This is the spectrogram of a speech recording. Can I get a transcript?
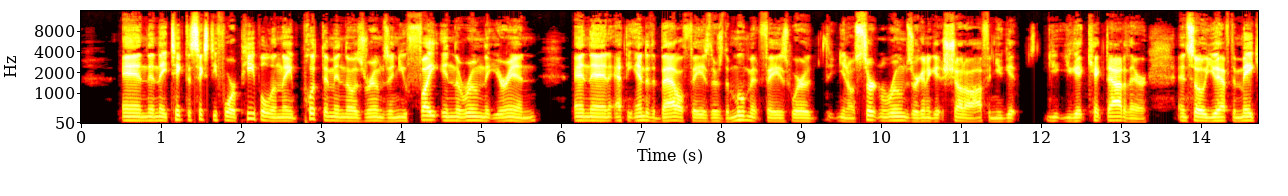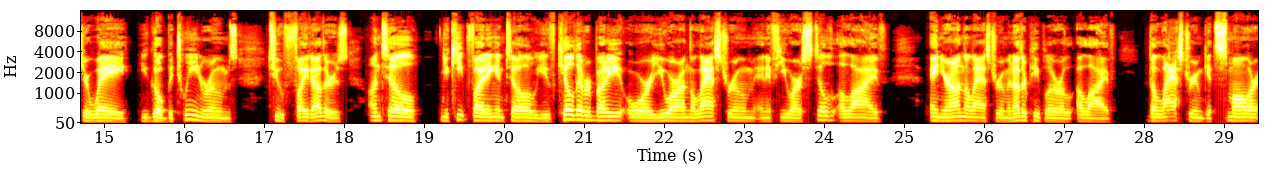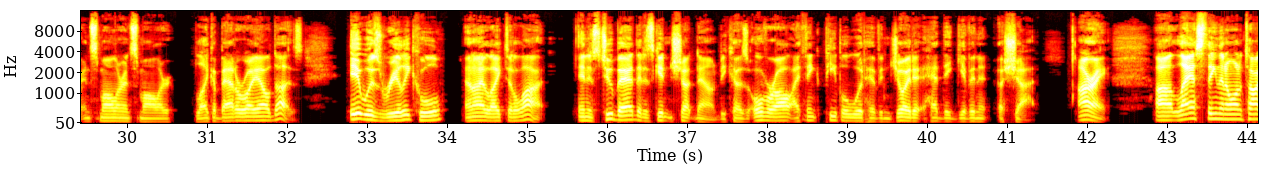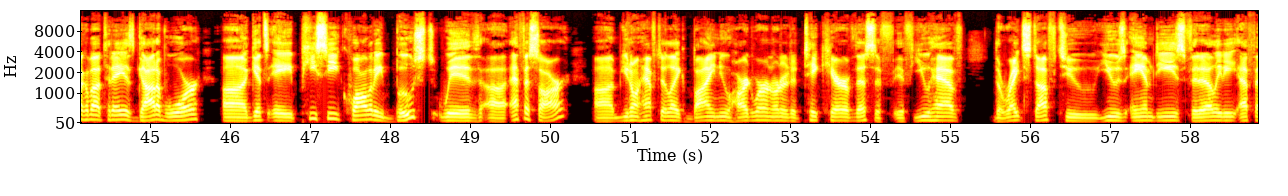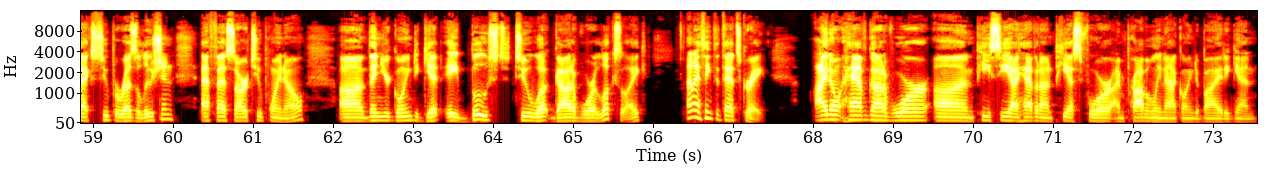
and then they take the 64 people and they put them in those rooms and you fight in the room that you're in. And then at the end of the battle phase there's the movement phase where you know certain rooms are going to get shut off and you get you, you get kicked out of there. And so you have to make your way you go between rooms to fight others until you keep fighting until you've killed everybody or you are on the last room. And if you are still alive and you're on the last room and other people are alive the last room gets smaller and smaller and smaller, like a battle royale does. It was really cool, and I liked it a lot. And it's too bad that it's getting shut down because overall, I think people would have enjoyed it had they given it a shot. All right. Uh, last thing that I want to talk about today is God of War uh, gets a PC quality boost with uh, FSR. Uh, you don't have to like buy new hardware in order to take care of this. If if you have the right stuff to use AMD's Fidelity FX Super Resolution FSR 2.0, uh, then you're going to get a boost to what God of War looks like. And I think that that's great. I don't have God of War on PC. I have it on PS4. I'm probably not going to buy it again.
